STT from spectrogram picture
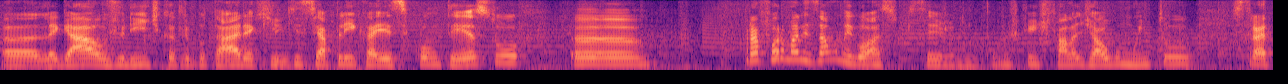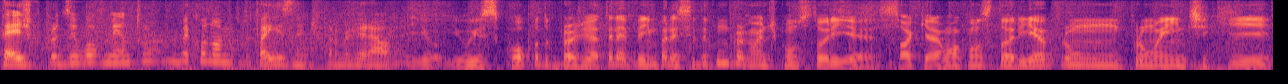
uh, legal, jurídica, tributária que, que, se aplica a esse contexto uh, para formalizar um negócio que seja. Né? Então acho que a gente fala de algo muito estratégico para o desenvolvimento econômico do país, né? de forma geral. É, e, o, e, o, escopo do projeto ele é bem parecido com um programa de consultoria, só que é uma consultoria para um, um ente que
